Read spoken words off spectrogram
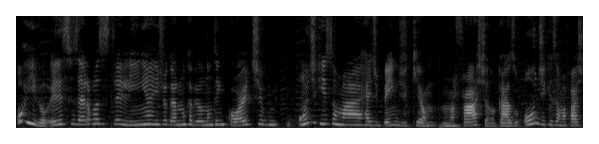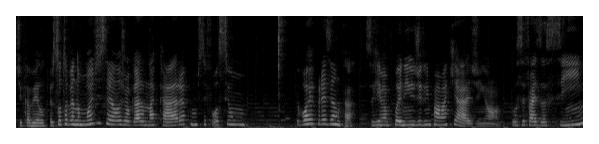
Horrível. Eles fizeram umas estrelinhas e jogaram no cabelo, não tem corte. Onde que isso é uma headband, que é uma faixa, no caso? Onde que isso é uma faixa de cabelo? Eu só tô vendo um monte de estrela jogada na cara, como se fosse um eu vou representar. Isso aqui é meu paninho de limpar maquiagem, ó. Você faz assim.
